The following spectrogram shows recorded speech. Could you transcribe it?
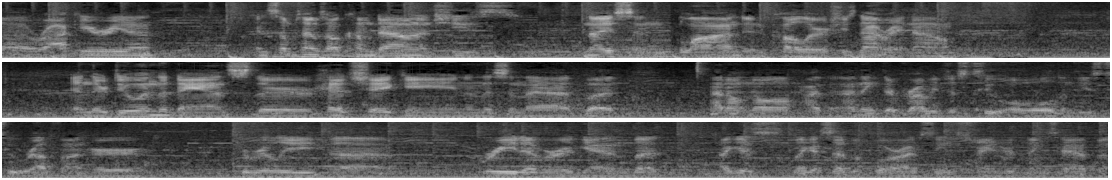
uh, rock area. And sometimes I'll come down, and she's nice and blonde in color. She's not right now and they're doing the dance, they're head shaking and this and that, but I don't know. I, I think they're probably just too old and he's too rough on her to really uh, breed ever again. But I guess, like I said before, I've seen stranger things happen.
